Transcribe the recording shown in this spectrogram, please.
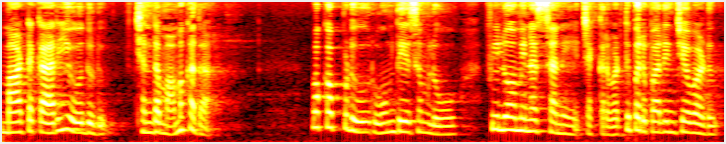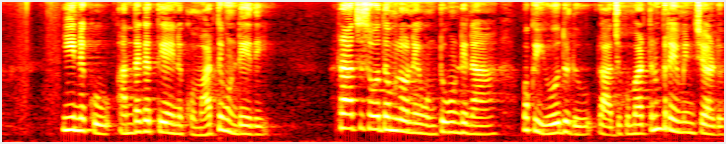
మాటకారి యోధుడు చందమామ కథ. ఒకప్పుడు రోమ్ దేశంలో ఫిలోమినస్ అనే చక్రవర్తి పరిపాలించేవాడు. ఈయనకు అందగత్తి అయిన కుమార్తె ఉండేది. రాజసోదంలోనే ఉంటూ ఉండిన ఒక యోధుడు రాజకుమార్తెను ప్రేమించాడు.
